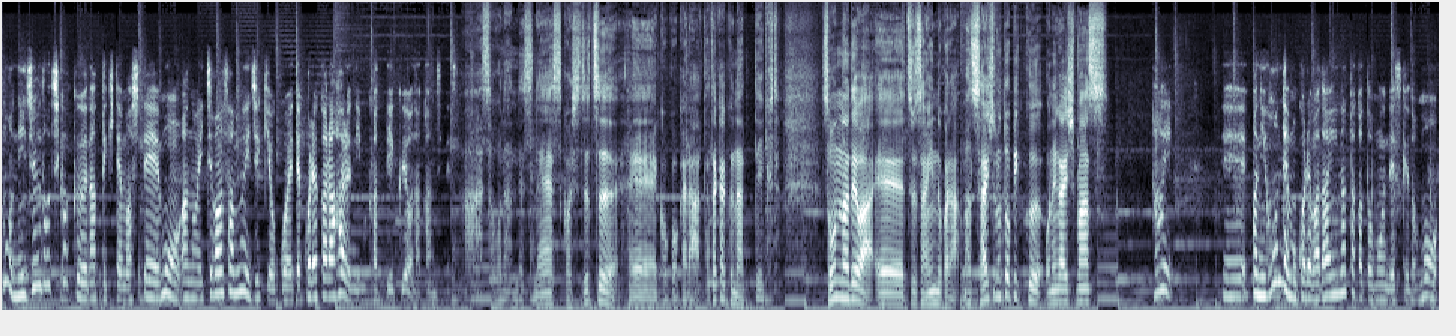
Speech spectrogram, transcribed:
もう20度近くなってきてましてもうあの一番寒い時期を超えてこれから春に向かっていくような感じです。ああそうなんですね。少しずつ、えーここから暖かくなっていくと。そんなでは、えー、鶴さんインドからまず最初のトピックお願いします。はい。えーまあ、日本でもこれ話題になったかと思うんですけども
